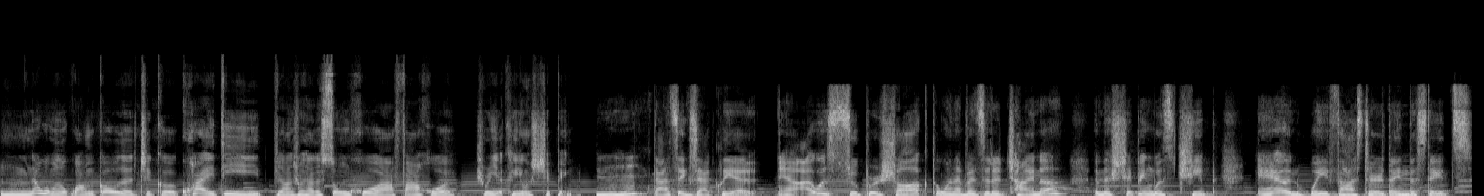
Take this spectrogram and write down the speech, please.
嗯，那我们网购的这个快递，比方说它的送货啊、发货，是不是也可以用 shipping？ Mm-hmm, that's exactly it. Yeah, I was super shocked when I visited China, and the shipping was cheap and way faster than in the States.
